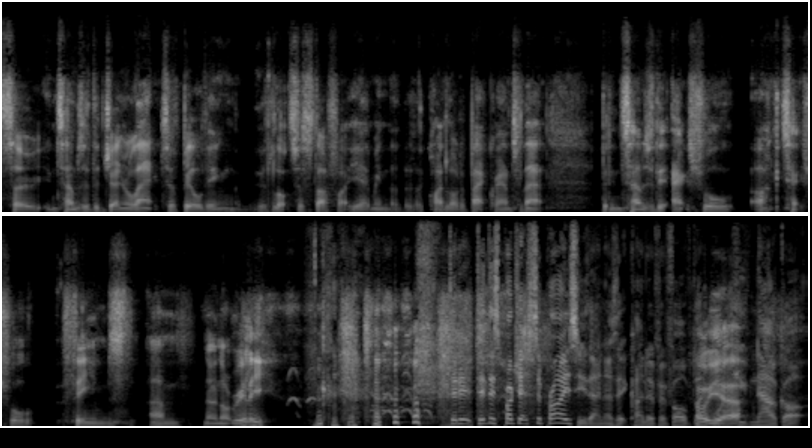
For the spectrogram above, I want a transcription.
so, in terms of the general act of building, there's lots of stuff. Like, yeah, I mean, there's quite a lot of background to that. But in terms of the actual architectural themes, um, no, not really. did it? Did this project surprise you then, as it kind of evolved? Like oh yeah, you've now got.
